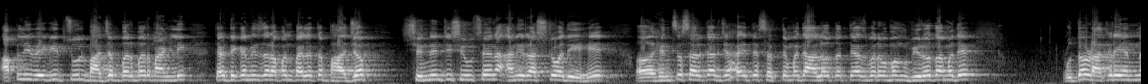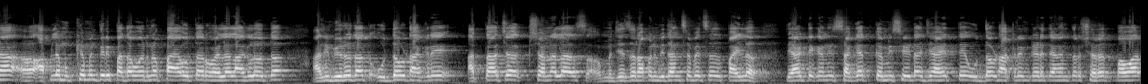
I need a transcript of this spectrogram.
आपली वेगळी चूल भाजप बरोबर मांडली. त्या ठिकाणी जर आपण पाहिलं तर भाजप शिंदेची शिवसेना आणि राष्ट्रवादी हे ह्यांचं सरकार जे आहे ते सत्तेमध्ये आलं होतं. त्याचबरोबर मग विरोधामध्ये उद्धव ठाकरे यांना आपल्या मुख्यमंत्री पदावरनं पायउतार व्हायला लागलं होतं. आणि विरोधात उद्धव ठाकरे आत्ताच्या क्षणाला म्हणजे जर आपण विधानसभेचं पाहिलं तर या ठिकाणी सगळ्यात कमी सीटा ज्या आहेत ते उद्धव ठाकरेंकडे त्यानंतर शरद पवार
